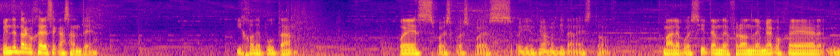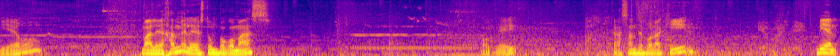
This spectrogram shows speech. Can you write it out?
Voy a intentar coger ese casante. Hijo de puta. Pues, pues, pues, pues. Oye, encima me quitan esto. Vale, pues ítem de front. Le voy a coger Viego. Vale, dejadme leer esto un poco más. Ok. Casante por aquí. Bien,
